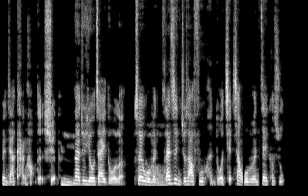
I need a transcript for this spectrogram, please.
人家砍好的选，嗯，那就悠哉多了。所以我们、哦、但是你就是要付很多钱，像我们这棵树，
